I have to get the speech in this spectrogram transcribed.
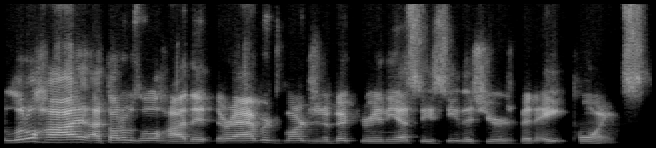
a little high. I thought it was a little high. They, their average margin of victory in the SEC this year has been eight points.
